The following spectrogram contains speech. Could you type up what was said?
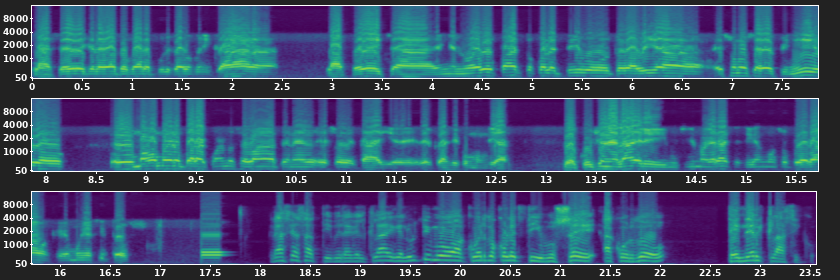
la sede que le va a tocar a República Dominicana, la fecha. En el nuevo pacto colectivo todavía eso no se ha definido, o más o menos para cuándo se van a tener esos detalles de- del clásico mundial. Lo escucho en el aire y muchísimas gracias. Sigan con su programa, que es muy exitoso. Gracias a ti. Mira, en el, en el último acuerdo colectivo se acordó tener clásico.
